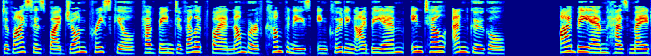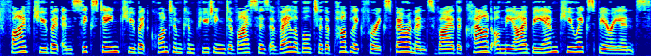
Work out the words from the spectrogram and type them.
devices by John Preskill, have been developed by a number of companies, including IBM, Intel, and Google. IBM has made 5-qubit and 16-qubit quantum computing devices available to the public for experiments via the cloud on the IBM Q Experience.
